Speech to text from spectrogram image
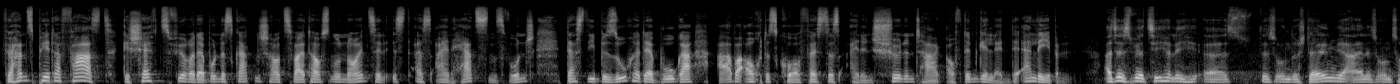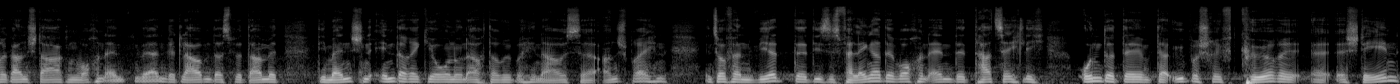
Für Hans-Peter Faast, Geschäftsführer der Bundesgartenschau 2019, ist es ein Herzenswunsch, dass die Besucher der Buga, aber auch des Chorfestes einen schönen Tag auf dem Gelände erleben. Also es wird sicherlich, äh, das unterstellen wir, eines unserer ganz starken Wochenenden werden. Wir glauben, dass wir damit die Menschen in der Region und auch darüber hinaus äh, ansprechen. Insofern wird äh, dieses verlängerte Wochenende tatsächlich unter dem, der Überschrift Chöre äh, stehen.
